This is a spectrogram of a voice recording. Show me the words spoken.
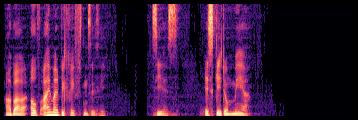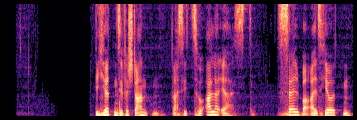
aber auf einmal begriffen sie, sich, sie es. Es geht um mehr. Die Hirten, sie verstanden, dass sie zuallererst selber als Hirten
